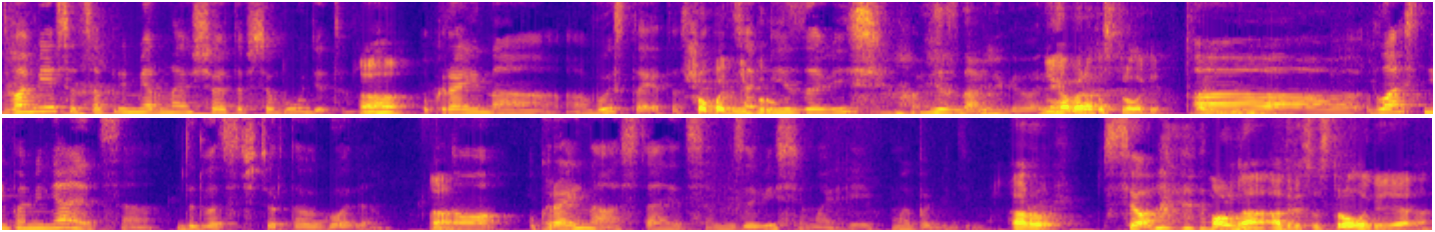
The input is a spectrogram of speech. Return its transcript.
два месяца примерно еще это все будет. Ага. Украина а, выстоит, останется независимо. Не знаю, не говорю. Не говорят астрологи? А, власть не поменяется до 24 года, А. но Украина останется независимой, и мы победим. Хорош. Все. Можно адрес астролога? Я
